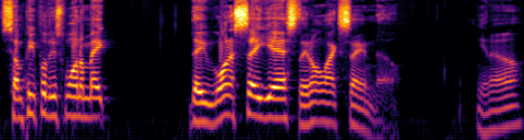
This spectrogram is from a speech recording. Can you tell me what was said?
some people just want to make they want to say yes, they don't like saying no. You know?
